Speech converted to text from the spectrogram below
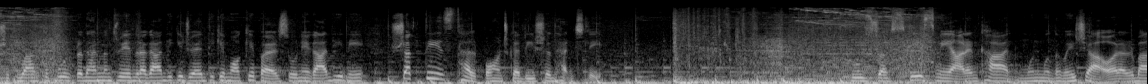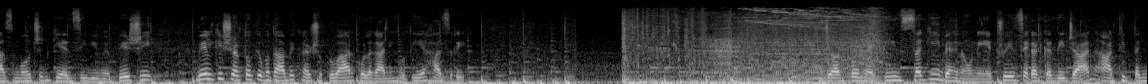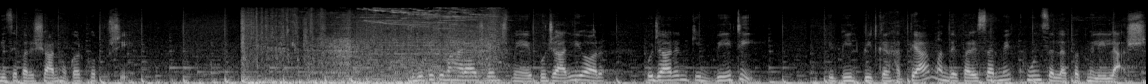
शुक्रवार को पूर्व प्रधानमंत्री इंदिरा गांधी की जयंती के मौके पर सोनिया गांधी ने शक्ति स्थल पहुंचकर दी श्रद्धांजलि। ड्रग्स केस में आरन खान, मुनमुन धमेशा और अरबाज मोचन की एनसीबी में पेशी। बेल की शर्तों के मुताबिक हर शुक्रवार को लगानी होती है हाजिरी। जौनपुर में तीन सगी बहनों ने ट्रेन से कटकर दी जान। आर्थिक तंगी से परेशान होकर खुदकुशी। यूपी के महाराजगंज में पुजारी और पुजारन की बेटी की पीट पीट कर हत्या। मंदिर परिसर में खून से लथपथ मिली लाश।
